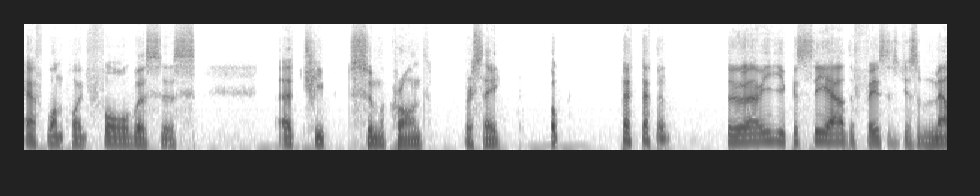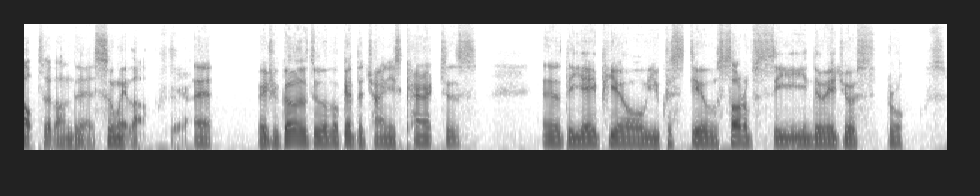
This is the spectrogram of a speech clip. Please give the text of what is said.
f one point four versus a cheap Summicron per se. Oh. I mean, you can see how the faces just melted on the Summilux. Yeah. Uh, if you go to look at the Chinese characters, uh, the APO, you could still sort of see individual strokes,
